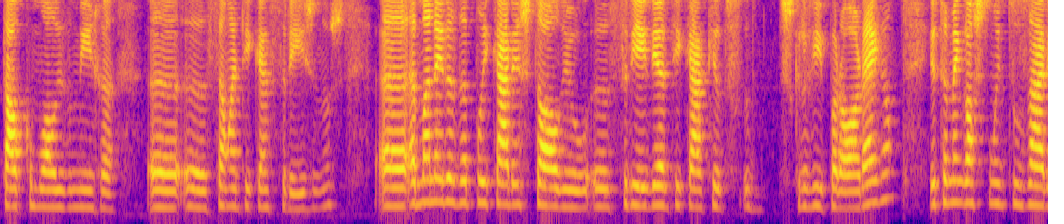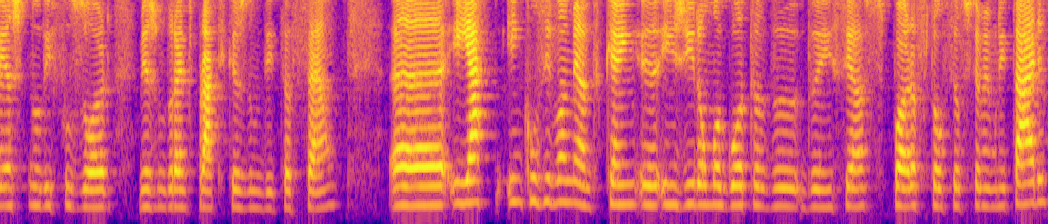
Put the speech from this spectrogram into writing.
tal como o óleo de mirra, uh, uh, são anticancerígenos. a maneira de aplicar este óleo seria idêntica à que eu descrevi para o orégano. Eu também gosto muito de usar este no difusor, mesmo durante práticas de meditação. Uh, e há inclusivamente quem uh, ingira uma gota de, de, incenso para fortalecer o sistema imunitário.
